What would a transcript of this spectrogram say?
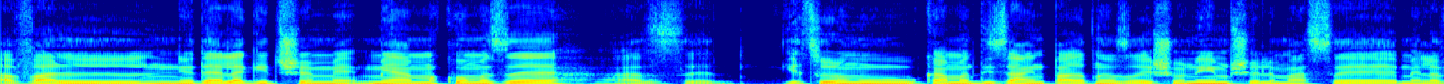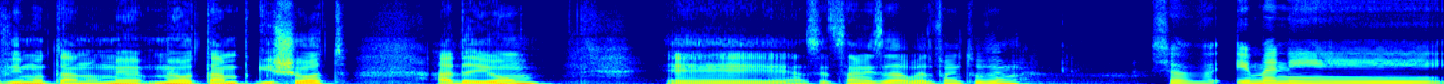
אבל אני יודע להגיד שמהמקום הזה אז אה, יצאו לנו כמה design partners ראשונים שלמעשה מלווים אותנו מאותם פגישות עד היום אה, אז יצא מזה הרבה דברים טובים. עכשיו אם אני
